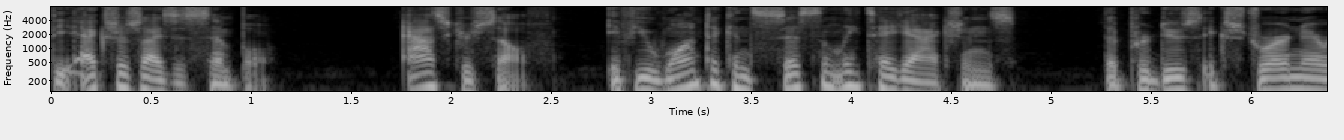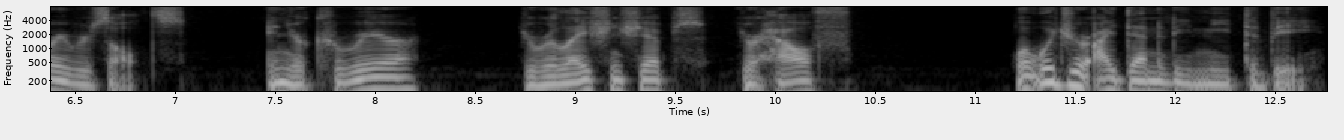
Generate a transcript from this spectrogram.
The exercise is simple. Ask yourself if you want to consistently take actions that produce extraordinary results in your career, your relationships, your health, what would your identity need to be?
